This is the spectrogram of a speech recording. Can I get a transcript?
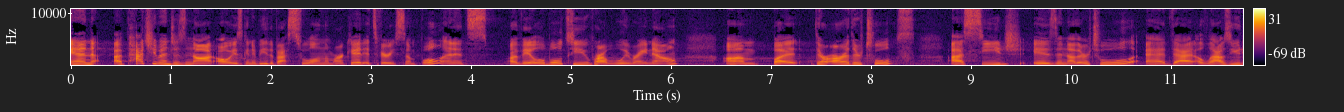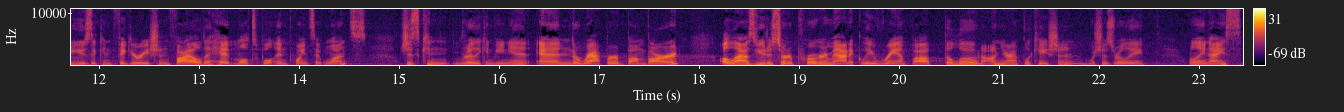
And Apache Bench is not always going to be the best tool on the market. It's very simple, and it's available to you probably right now. Um, but there are other tools. Uh, Siege is another tool uh, that allows you to use a configuration file to hit multiple endpoints at once, which is con really convenient. And the wrapper Bombard allows you to sort of programmatically ramp up the load on your application, which is really, really nice.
